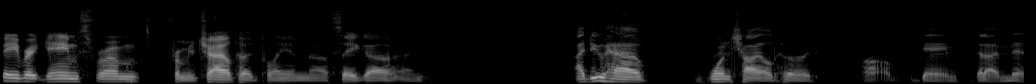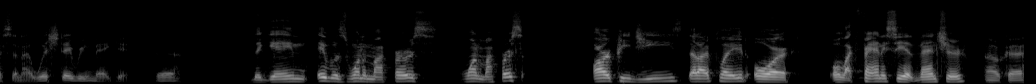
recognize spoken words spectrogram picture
favorite games from from your childhood playing uh, Sega and I do have one childhood um, game that I miss, and I wish they remake it. yeah? The game it was one of my first one of my first RPGs that I played, or or like fantasy adventure, Okay.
